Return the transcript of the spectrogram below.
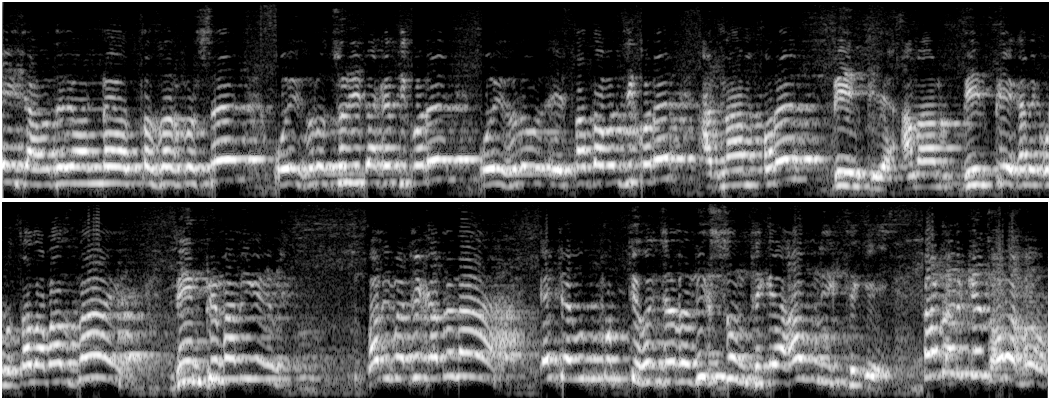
এই যে আমাদের অন্যায় অত্যাচার করছে, ওই হলো চুরি ডাকাতি করে, ওই হলো চাঁদাবাজি করে, আর নাম করে বিএনপি। আমার বিএনপি এখানে কোনো চাঁদাবাজ নাই। বিএনপি মানে বাড়ি মাটি কাটে না। এটা উৎপত্তি হয়েছিল নিক্সন থেকে, আওয়ামী লীগ থেকে। তাদেরকে ধরা হোক,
